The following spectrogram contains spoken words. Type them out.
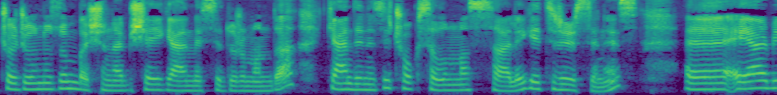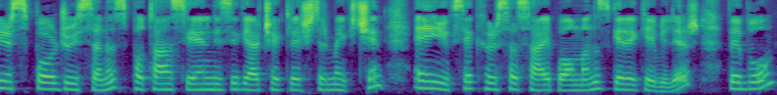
çocuğunuzun başına bir şey gelmesi durumunda kendinizi çok savunmasız hale getirirsiniz. E, eğer bir sporcuysanız potansiyelinizi gerçekleştirmek için en yüksek hırsa sahip olmanız gerekebilir ve bu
